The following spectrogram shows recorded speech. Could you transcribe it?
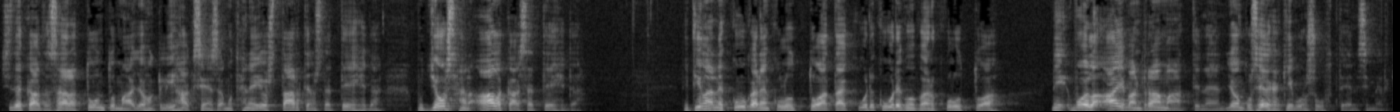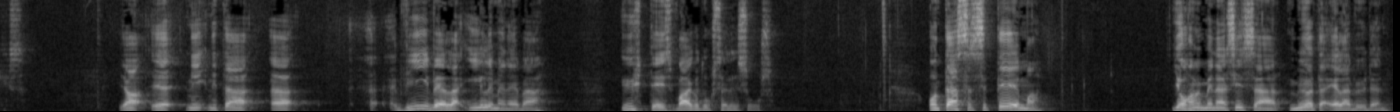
sitä kautta saada tuntumaan johonkin lihakseensa, mutta hän ei olisi tarvinnut sitä tehdä. Mutta jos hän alkaa sitä tehdä, niin tilanne kuukauden kuluttua tai kuuden, kuukauden kuluttua niin voi olla aivan dramaattinen jonkun selkäkivun suhteen esimerkiksi. Ja, niin, niin tämä viiveellä ilmenevä yhteisvaikutuksellisuus on tässä se teema, johon me mennään sisään myötäelävyyden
